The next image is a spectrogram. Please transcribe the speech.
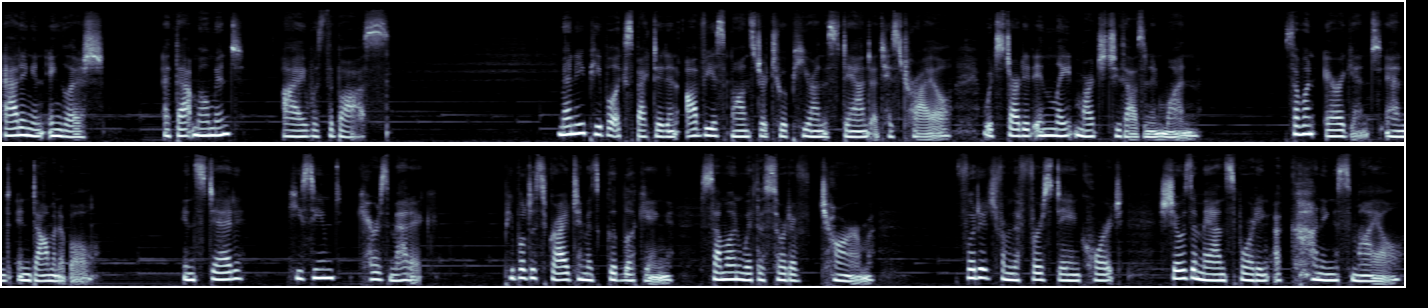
adding in English, At that moment, I was the boss. Many people expected an obvious monster to appear on the stand at his trial, which started in late March 2001. Someone arrogant and indomitable. Instead, he seemed charismatic People described him as good looking, someone with a sort of charm. Footage from the first day in court shows a man sporting a cunning smile.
